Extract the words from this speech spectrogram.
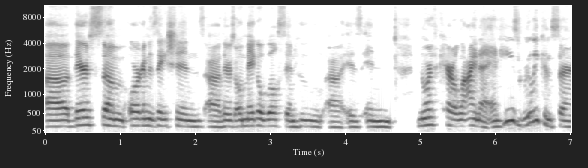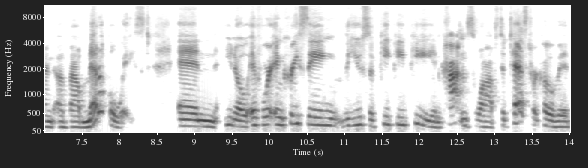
Uh, there's some organizations, uh, there's Omega Wilson, who uh, is in North Carolina, and he's really concerned about medical waste. And, you know, if we're increasing the use of PPP and cotton swabs to test for COVID,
